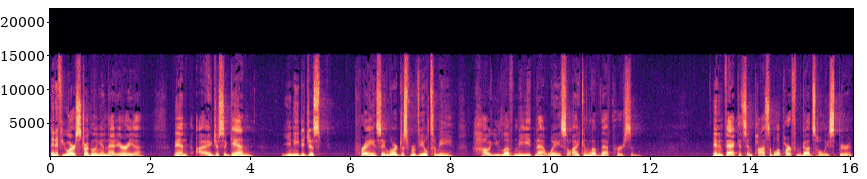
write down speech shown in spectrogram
And if you are struggling in that area, man, I just again, you need to just pray and say, Lord, just reveal to me how you love me in that way, so I can love that person. And in fact, it's impossible apart from God's Holy Spirit.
